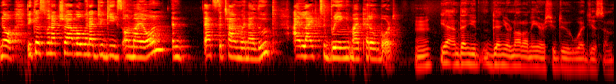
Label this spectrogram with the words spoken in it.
No, because when I travel, when I do gigs on my own, and that's the time when I loop, I like to bring my pedal board. Hmm? Yeah, and then you then you're not on ears. You do wedges and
